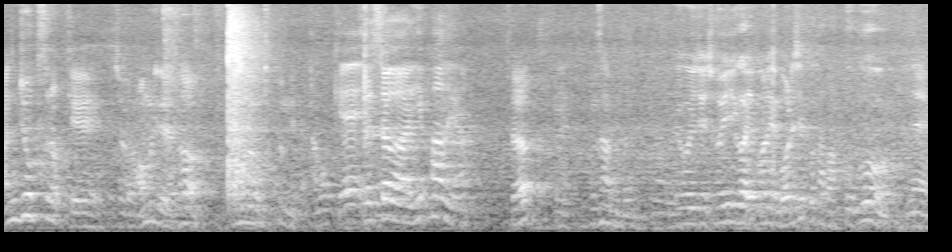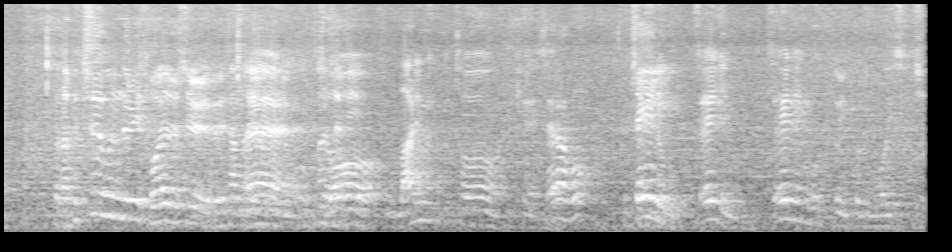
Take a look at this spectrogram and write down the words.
만족스럽게 또 마무리 돼서 너무 기쁩니다. 오케이. 제스처가 hip하네요. 저요? 감사합니다. 그리고 이제 저희가 이번에 머리 색도 다 바꾸고 네. 다 픽스분들이 좋아해 주실 의상들이 네, 저 marine look부터 이렇게 세라복 sailing. 세일링 sailing복도 입고 또뭐 있었지?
